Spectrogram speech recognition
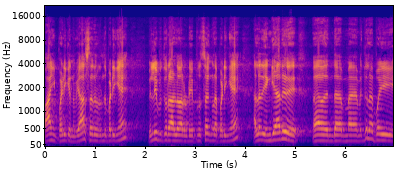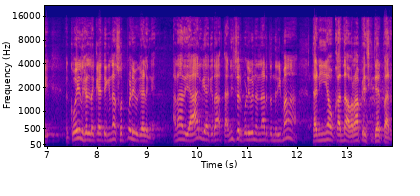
வாங்கி படிக்கணும். வியாசர் இருந்து படிங்க. வில்லிபுத்தூர் ஆழ்வாருடைய புத்தகங்களை படிங்க. அல்லது எங்கேயாவது இந்த இதில் போய் கோயில்களில் கேட்டிங்கன்னா சொற்பொழிவு கேளுங்க. ஆனால் அது யார் கேட்குறா தனி சொற்பொழிவுன்னு என்ன அர்த்தம் தெரியுமா? தனியாக உட்காந்து அவராக பேசிக்கிட்டே இருப்பார்.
